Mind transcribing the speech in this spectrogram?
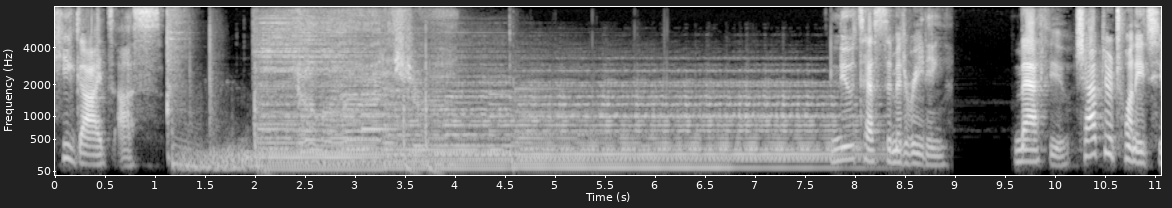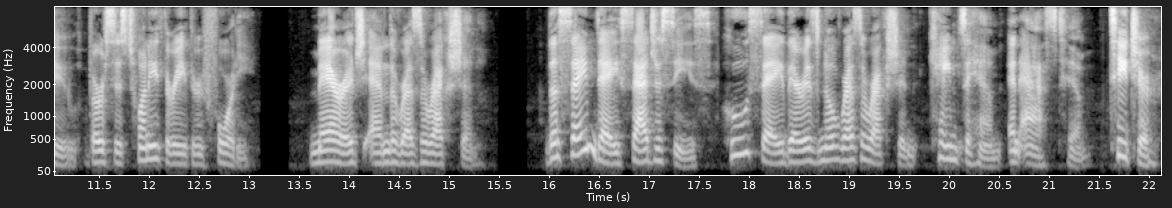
He guides us. New Testament reading Matthew chapter 22, verses 23 through 40. Marriage and the resurrection. The same day, Sadducees, who say there is no resurrection, came to him and asked him, Teacher,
